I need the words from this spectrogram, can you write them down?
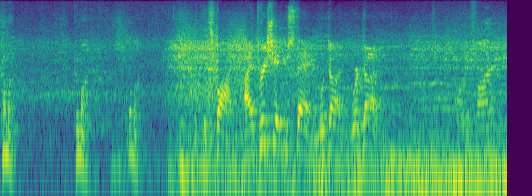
Come on. Come on. Come on. It's fine. I appreciate you staying. We're done. We're done. Are we fine?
